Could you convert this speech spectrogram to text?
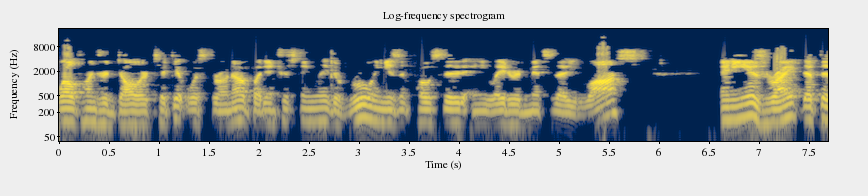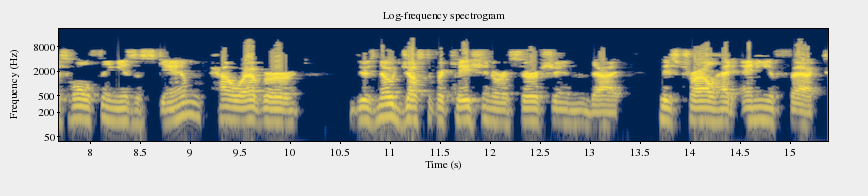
$1,200 ticket was thrown out, but interestingly, the ruling isn't posted, and he later admits that he lost. And he is right that this whole thing is a scam. However, there's no justification or assertion that his trial had any effect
